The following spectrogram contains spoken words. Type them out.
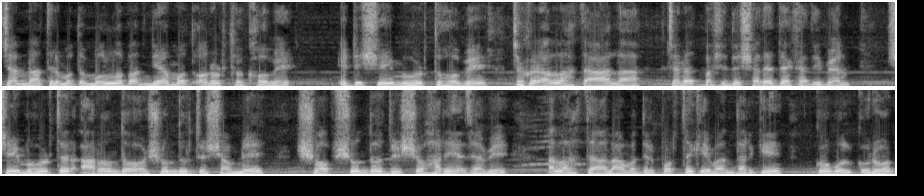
জান্নাতের মতো মূল্যবান নিয়ামত অনর্থক হবে। এটি সেই মুহূর্ত হবে যখন আল্লাহ তাআলা জান্নাতবাসীদের সাথে দেখা দিবেন। সেই মুহূর্তের আনন্দ ও সৌন্দর্যের সামনে সব সুন্দর দৃশ্য হারিয়ে যাবে। আল্লাহ তাআলা আমাদের প্রত্যেক ইমানদারকে কবুল করুন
